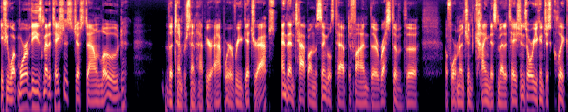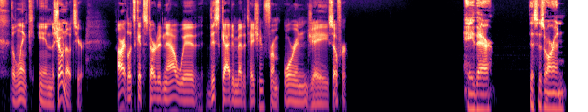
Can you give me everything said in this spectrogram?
If you want more of these meditations, just download the 10% Happier app wherever you get your apps, and then tap on the singles tab to find the rest of the aforementioned kindness meditations, or you can just click the link in the show notes here. All right, let's get started now with this guided meditation from Oren J. Sofer. Hey there, this is Oren.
